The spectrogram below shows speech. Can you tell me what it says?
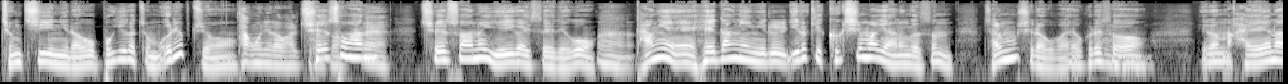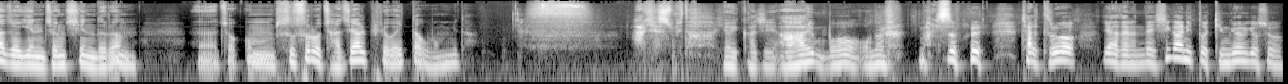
정치인이라고 보기가 좀 어렵죠. 당원이라고 할지라도 최소한 예. 최소한의 예의가 있어야 되고 예. 당의 해당 행위를 이렇게 극심하게 하는 것은 잘못이라고 봐요. 그래서 음. 이런 하이에나적인 정치인들은 어, 조금 스스로 자제할 필요가 있다고 봅니다. 알겠습니다. 여기까지. 아, 뭐 오늘 말씀을 잘 들어야 되는데 시간이 또 김경일 교수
